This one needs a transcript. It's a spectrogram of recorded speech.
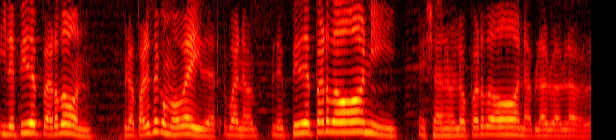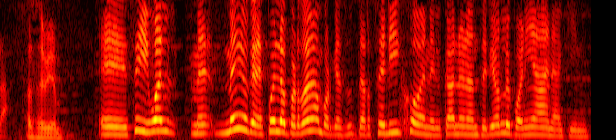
y le pide perdón. Pero aparece como Vader. Bueno, le pide perdón y ella no lo perdona, bla, bla, bla, bla. bla. Hace bien. Eh, sí, igual me- medio que después lo perdonan porque a su tercer hijo en el canon anterior le ponía Anakin.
